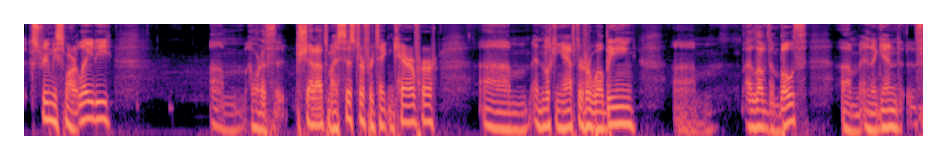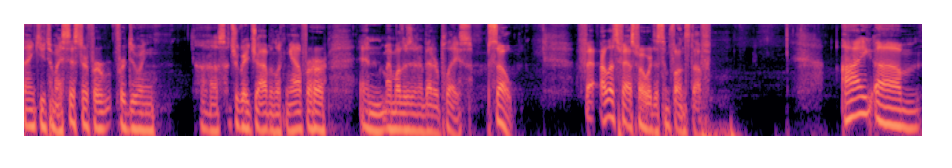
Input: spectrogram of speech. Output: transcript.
extremely smart lady. Um, I want to th- shout out to my sister for taking care of her um, and looking after her well being. Um, I love them both. Um, and again, thank you to my sister for, for doing uh, such a great job and looking out for her. And my mother's in a better place. So, fa- uh, let's fast forward to some fun stuff. I um,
